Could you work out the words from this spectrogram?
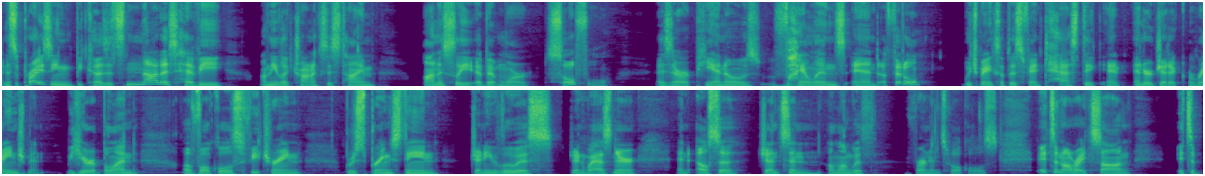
And it's surprising because it's not as heavy on the electronics this time, honestly, a bit more soulful, as there are pianos, violins, and a fiddle, which makes up this fantastic and energetic arrangement. We hear a blend of vocals featuring Bruce Springsteen, Jenny Lewis, Jen Wasner, and Elsa Jensen, along with Vernon's vocals. It's an alright song. It's a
